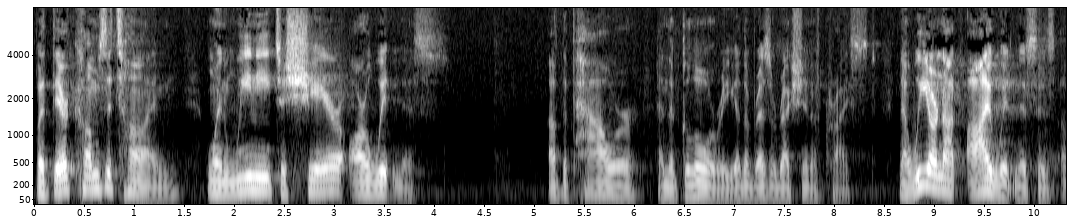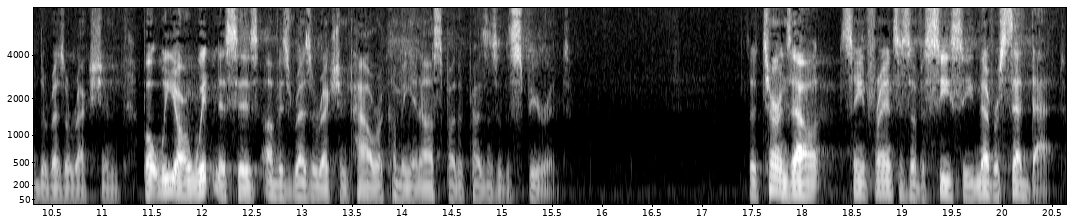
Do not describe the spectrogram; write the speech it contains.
But there comes a time when we need to share our witness of the power and the glory of the resurrection of Christ. Now, we are not eyewitnesses of the resurrection, but we are witnesses of his resurrection power coming in us by the presence of the Spirit. So it turns out St. Francis of Assisi never said that.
